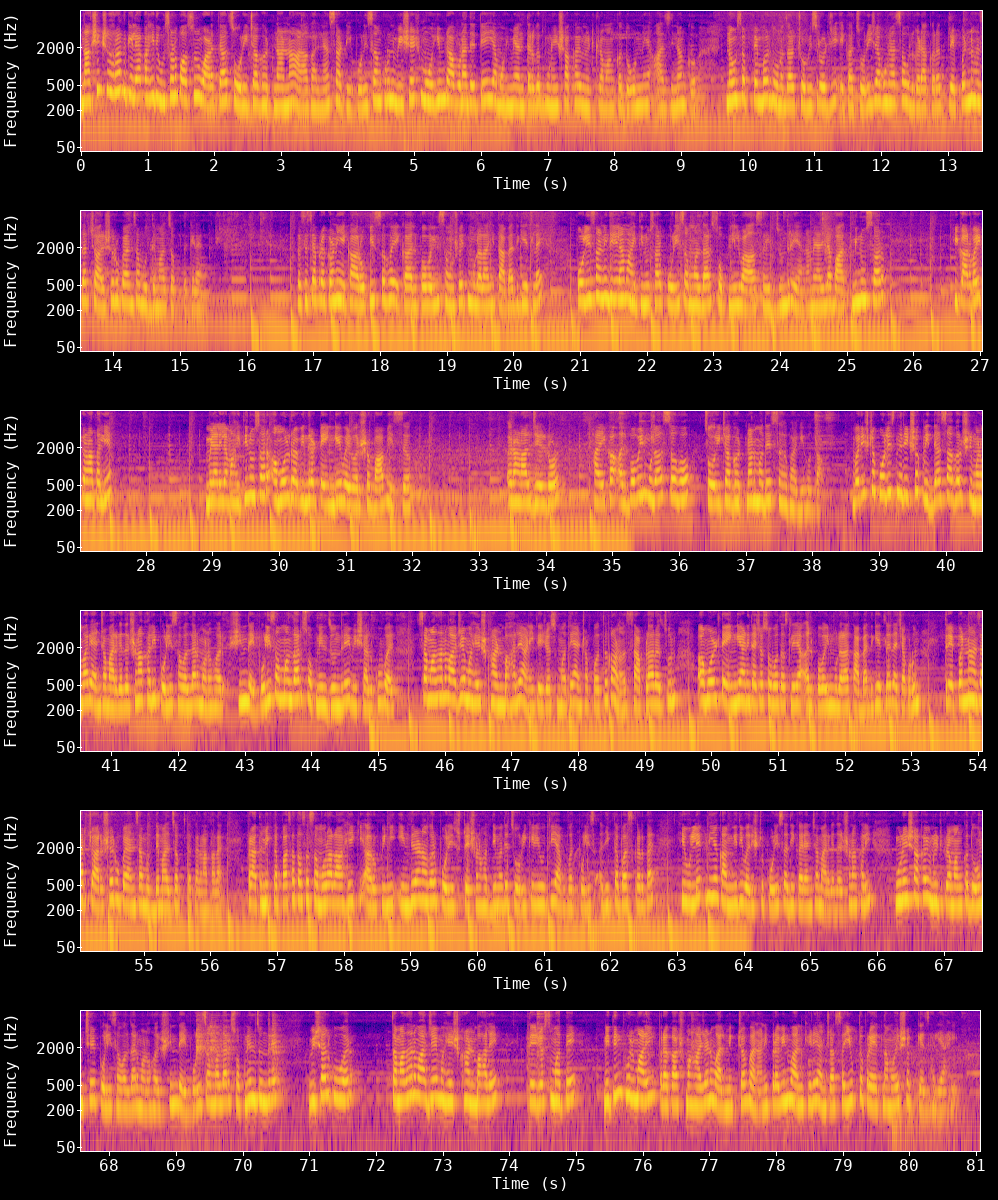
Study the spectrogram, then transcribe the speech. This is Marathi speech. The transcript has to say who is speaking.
Speaker 1: नाशिक शहरात गेल्या काही दिवसांपासून वाढत्या चोरीच्या घटनांना आळा घालण्यासाठी पोलिसांकडून विशेष मोहीम राबवण्यात येते. या मोहिमेअंतर्गत गुन्हे शाखा युनिट क्रमांक दोनने आज दिनांक नऊ सप्टेंबर दोन हजार चोवीस रोजी एका चोरीच्या गुन्ह्याचा उलगडा करत त्रेपन्न हजार चारशे रुपयांचा मुद्देमाल जप्त केलाय. तसेच या प्रकरणी एका आरोपीसह एका अल्पवयीन संशयित मुलालाही ताब्यात घेतलंय. पोलिसांनी दिलेल्या माहितीनुसार पोलीस अंमलदार स्वप्नील बाळासाहेब जुंद्रे यांना मिळालेल्या बातमीनुसार ही कारवाई करण्यात आली आहे मिळालेल्या माहितीनुसार अमोल रवींद्र टेंगे वय वर्ष बावीस. राहणार जेल रोड हा एका अल्पवयीन मुलासह चोरीच्या घटनांमध्ये सहभागी होता. वरिष्ठ पोलीस निरीक्षक विद्यासागर श्रीमणवार यांच्या मार्गदर्शनाखाली पोलीस हवालदार मनोहर शिंदे पोलीस अंमलदार स्वप्नील जुंद्रे विशाल कुवर समाधान वाजे महेश खांडबहाले आणि तेजस मते यांच्या पथकानं सापळा रचून अमोल टेंगे आणि त्याच्यासोबत असलेल्या अल्पवयीन मुलाला ताब्यात घेतले त्याच्याकडून त्रेपन्न हजार चारशे रुपयांचा मुद्देमाल जप्त करण्यात आलाय. प्राथमिक तपासात असं समोर आलं आहे की आरोपींनी इंदिरानगर पोलीस स्टेशन हद्दीमध्ये चोरी केली होती. याबाबत पोलीस अधिक तपास करत आहे ही उल्लेखनीय कामगिरी वरिष्ठ पोलीस अधिकाऱ्यांच्या मार्गदर्शनाखाली गुन्हे शाखा युनिट क्रमांक दोनचे पोलीस हवालदार मनोहर शिंदे पोलीस अंमलदार स्वप्नील जुंद्रे विशाल कुवर समाधान वाजे महेश खांडबहाले तेजस मते नितीन फुलमाळी प्रकाश महाजन वाल्मिक चव्हाण आणि प्रवीण वानखेडे यांच्या संयुक्त प्रयत्नामुळे शक्य झाले आहे.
